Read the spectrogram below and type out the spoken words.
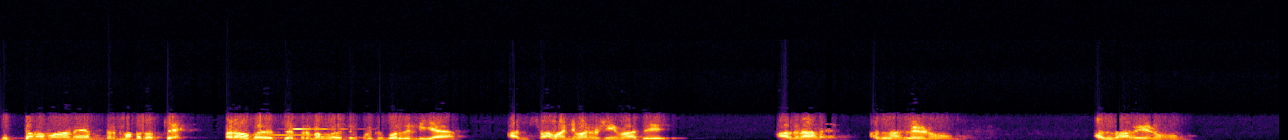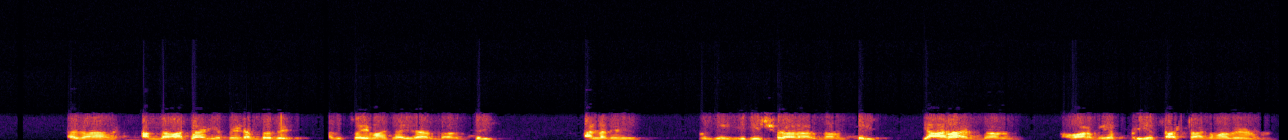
உத்தமமான பிரம்மபதத்தை பரமபதத்தை பிரம்மபதத்தை கொடுக்க போறது இல்லையா? அது சாமான்யமான விஷயமா அது? அதனால அதுதான் வேணும். அதுதான் வேணும். அதுதான் அந்த ஆச்சாரிய பீடம்ன்றது. அது சுயமாச்சாரியா இருந்தாலும் சரி. அல்லது ஒரு இருந்தாலும் சரி. யாரா இருந்தாலும் அவளை போய் அப்படியே சாஷ்டாங்கமா வேணும்.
